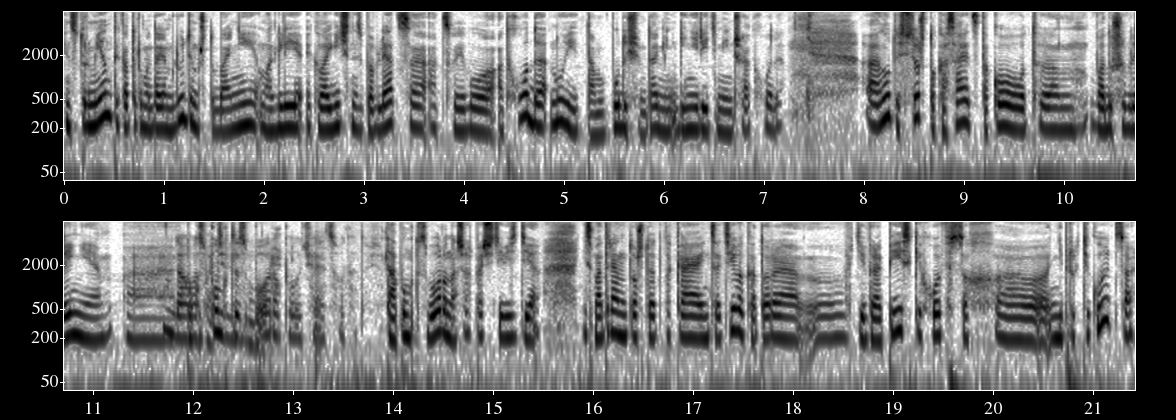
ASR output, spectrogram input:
инструменты, которые мы даем людям, чтобы они могли экологично избавляться от своего отхода, ну и там в будущем да, генерить меньше отхода. А, ну, то есть все, что касается такого вот э, воодушевления э, Да, у вас пункты сбора, получается, вот это. Да, пункты сбора у нас сейчас почти везде. Несмотря на то, что это такая инициатива, которая э, в европейских офисах э, не практикуется,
